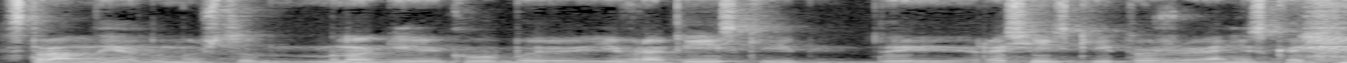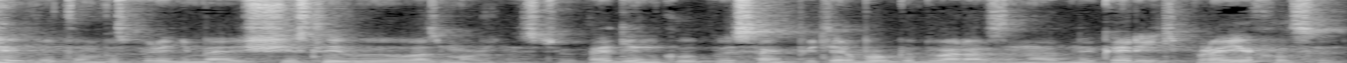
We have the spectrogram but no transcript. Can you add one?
странно. Я думаю, что многие клубы европейские, да и российские тоже, они скорее в этом воспринимают счастливую возможность. Один клуб из Санкт-Петербурга два раза на одной карете проехался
